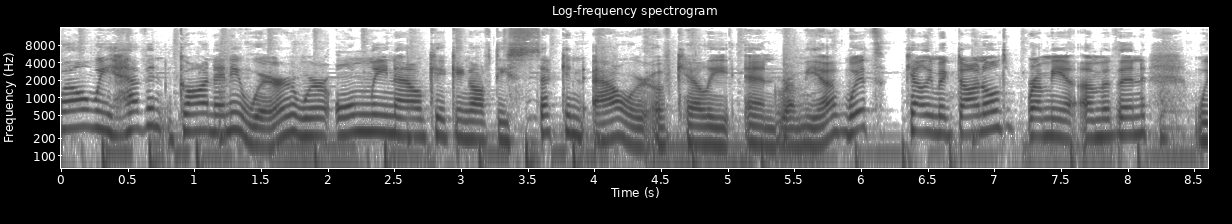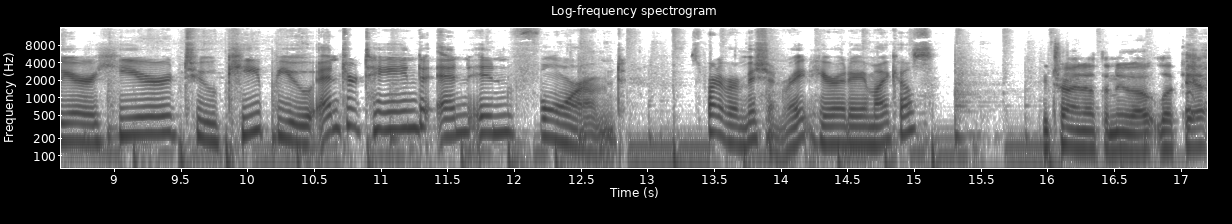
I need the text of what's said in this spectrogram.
Well, we haven't gone anywhere. We're only now kicking off the second hour of Kelly and Ramya with Kelly McDonald, Ramya Amuthan. We're here to keep you entertained and informed. It's part of our mission, right? Here at AMI, Kels? You trying out the new Outlook yet?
